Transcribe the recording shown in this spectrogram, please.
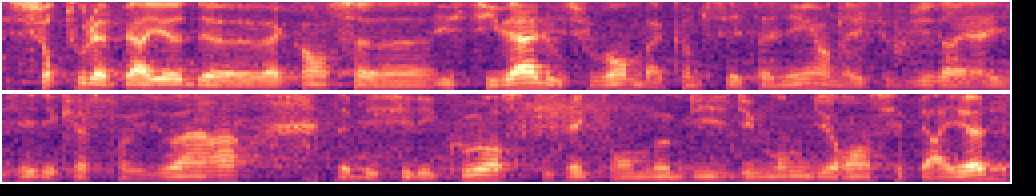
surtout la période de vacances euh, estivales où souvent, bah, comme cette année, on a été obligé de réaliser des classes provisoires, d'abaisser les cours, ce qui fait qu'on mobilise du monde durant ces périodes,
